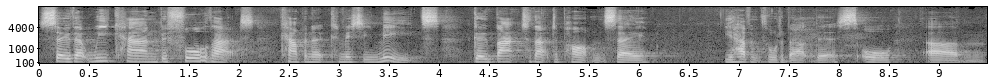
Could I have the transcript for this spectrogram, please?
so that we can, before that cabinet committee meets, go back to that department, say, you haven't thought about this, or, um,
